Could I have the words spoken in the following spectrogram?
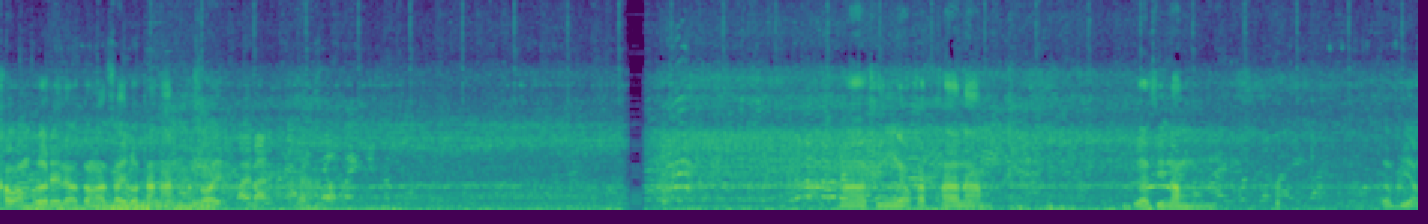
เขาอำเภอได้แล้ว ต้องอาศัยรถทหารมาซอยมาถึงแล้วครับท่าน้ำเรือสีน้ำระเบียง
